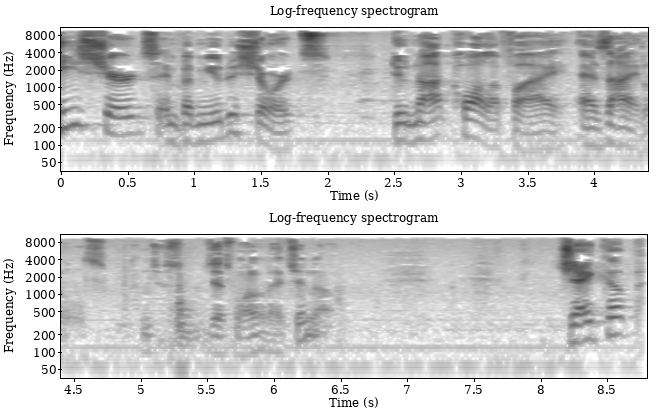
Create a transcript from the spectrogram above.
T shirts and Bermuda shorts do not qualify as idols. Just, just want to let you know. Jacob,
